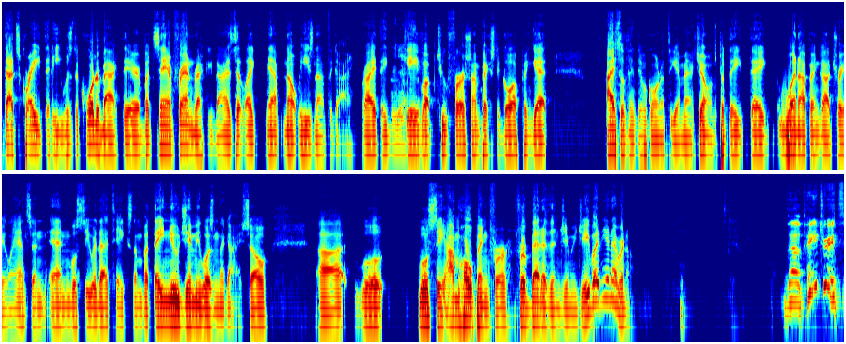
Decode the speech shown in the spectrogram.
that's great that he was the quarterback there, but San Fran recognized it like, yeah, no, he's not the guy, right? They Yeah. gave up two first round picks to go up and get I still think they were going up to get Mac Jones, but they they went up and got Trey Lance, and and we'll see where that takes them. But they knew Jimmy wasn't the guy, so uh, we'll we'll see. I'm hoping for for better than Jimmy G, but you never know. Now the Patriots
